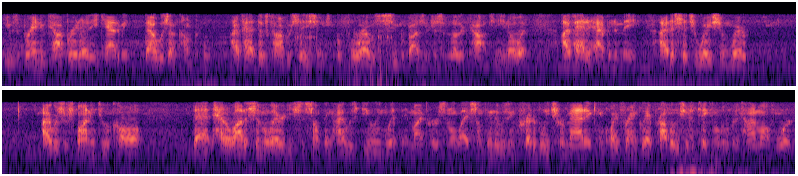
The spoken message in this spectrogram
He was a brand new cop right out of the academy. That was uncomfortable. I've had those conversations before I was a supervisor just with other cops. And you know what? I've had it happen to me. I had a situation where I was responding to a call that had a lot of similarities to something I was dealing with in my personal life, something that was incredibly traumatic. And quite frankly, I probably should have taken a little bit of time off work.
